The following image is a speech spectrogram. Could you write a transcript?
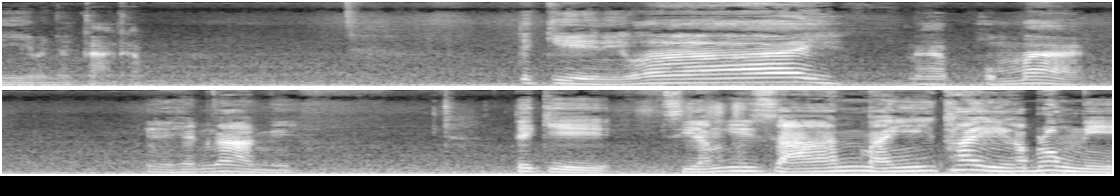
นี่บรรยากาศครับตะกี้นี่ว้ายนะครับ ผมมานี่เห็นงานนี่ตะกี้เสียงอีสานไหมไทยครับล่องนี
